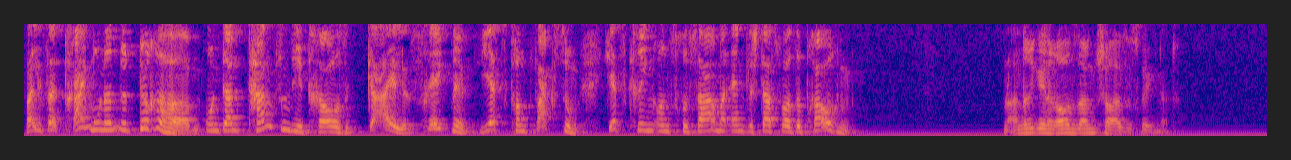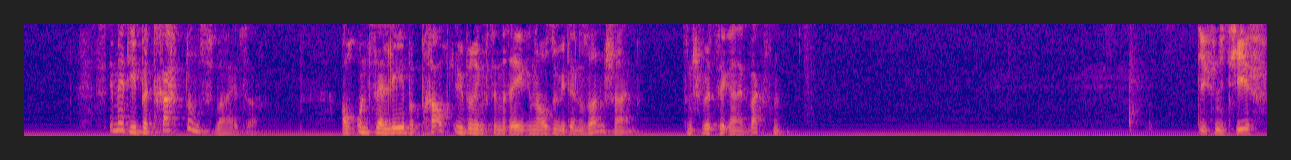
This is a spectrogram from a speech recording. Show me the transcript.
Weil die seit drei Monaten eine Dürre haben. Und dann tanzen die draußen. Geil, es regnet. Jetzt kommt Wachstum. Jetzt kriegen unsere Samen endlich das, was sie brauchen. Und andere gehen raus und sagen, scheiße, es regnet. Ist immer die Betrachtungsweise. Auch unser Leben braucht übrigens den Regen genauso wie den Sonnenschein. Sonst würde es ja gar nicht wachsen. Definitiv.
